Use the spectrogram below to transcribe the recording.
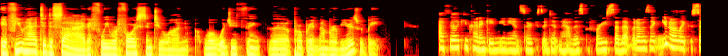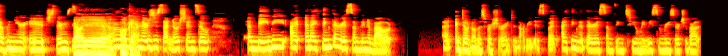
if you had to decide if we were forced into one, what would you think the appropriate number of years would be? I feel like you kind of gave me an answer because I didn't have this before you said that, but I was like, you know, like seven year itch. There's Oh, yeah, yeah, yeah. movie, Okay. and there's just that notion. So uh, maybe I and I think there is something about. I, I don't know this for sure. I did not read this, but I think that there is something to maybe some research about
